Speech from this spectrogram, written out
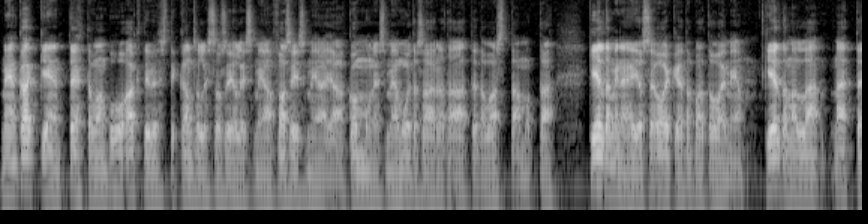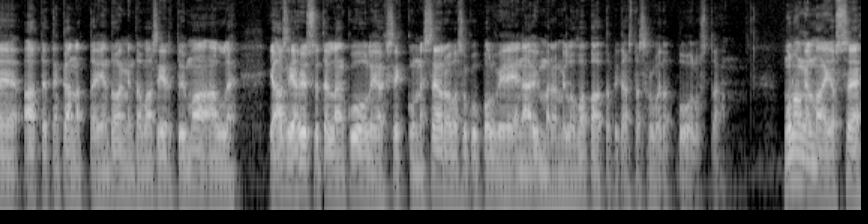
Meidän kaikkien tehtävä on puhua aktiivisesti kansallissosialismia, fasismia ja kommunismia ja muita sairaita aatteita vastaan, mutta kieltäminen ei ole se oikea tapa toimia. Kieltämällä näiden aatteiden kannattajien toiminta vaan siirtyy maa alle ja asia hyssytellään kuoliaksi, kunnes seuraava sukupolvi ei enää ymmärrä, milloin vapautta pitäisi taas ruveta puolustaa. Mun ongelma ei ole se,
